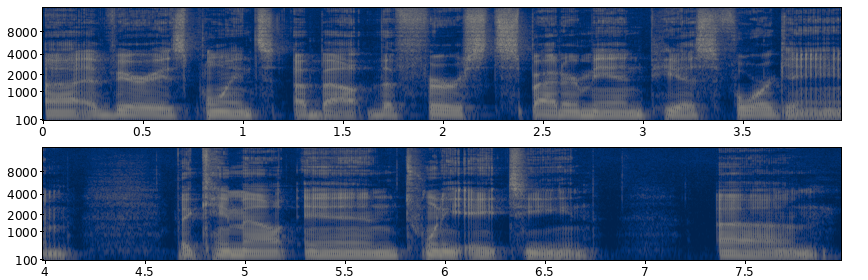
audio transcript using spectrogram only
uh, at various points about the first Spider-Man PS4 game that came out in 2018. Um,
